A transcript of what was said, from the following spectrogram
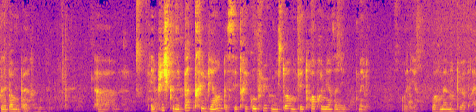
connais pas mon père. Euh, et puis je connais pas très bien, parce que c'est très confus comme histoire, donc les trois premières années de ma vie, on va dire, voire même un peu après.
